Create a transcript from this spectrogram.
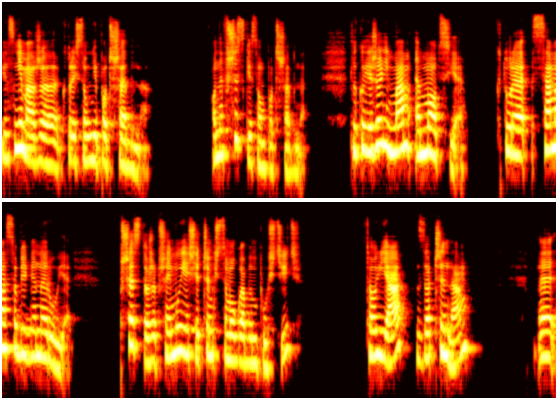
więc nie ma, że któreś są niepotrzebne. One wszystkie są potrzebne. Tylko jeżeli mam emocje, które sama sobie generuję, przez to, że przejmuję się czymś, co mogłabym puścić, to ja zaczynam, e,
